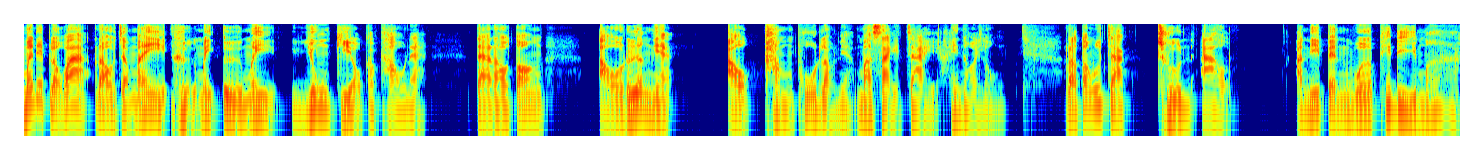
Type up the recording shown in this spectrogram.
ไม่ได้แปลว่าเราจะไม่หือไม่อือไม่ยุ่งเกี่ยวกับเขานะ แต่เราต้องเอาเรื่องเนี้ยเอาคำพูดเหล่านี้มาใส่ใจให้น้อยลง เราต้องรู้จัก tune out อันนี้เป็น verb ที่ดีมาก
